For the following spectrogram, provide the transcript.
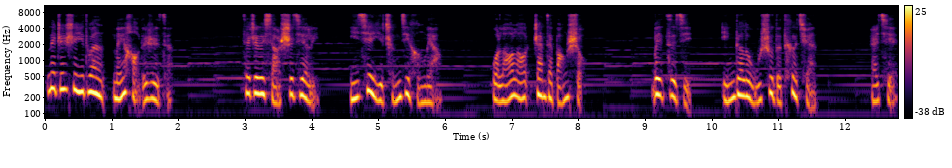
那真是一段美好的日子，在这个小世界里，一切以成绩衡量，我牢牢站在榜首。为自己赢得了无数的特权，而且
